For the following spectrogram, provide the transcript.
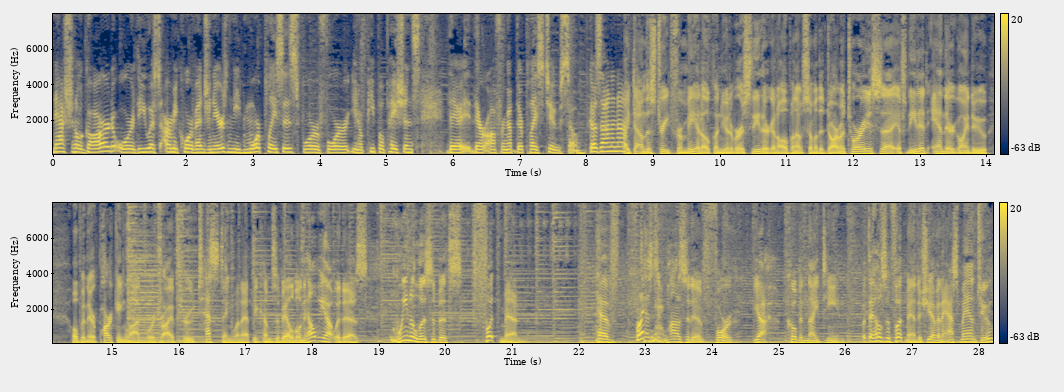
National Guard or the U.S. Army Corps of Engineers need more places for for you know people patients, they they're offering up their place too. So it goes on and on. Right down the street from me at Oakland University, they're going to open up some of the dormitories uh, if needed, and they're going to open their parking lot for drive-through testing when that becomes available. And help me out with this: Queen Elizabeth's footmen have tested positive for yeah COVID nineteen. What the hell's a footman? Does she have an ass man too?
